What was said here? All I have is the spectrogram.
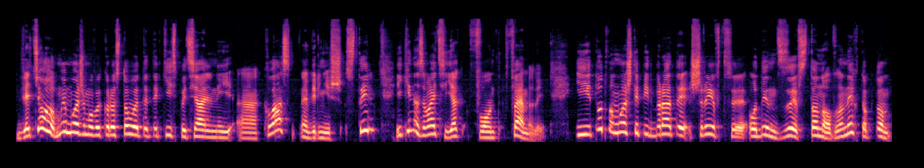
Для цього ми можемо використовувати такий спеціальний е, клас, е, вірніш, стиль, який називається як Font Family. І тут ви можете підбирати шрифт е, один з встановлених, тобто.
